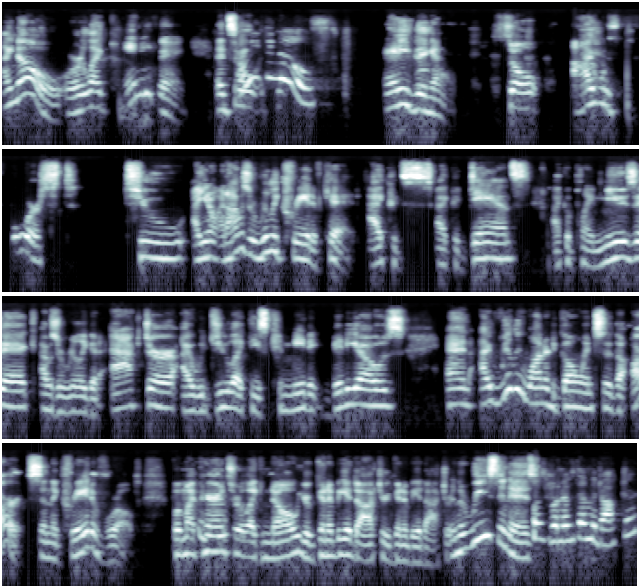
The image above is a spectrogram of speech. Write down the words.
I know, or like anything. And so Anything else? anything else. So I was forced to, you know, and I was a really creative kid. I could, i could dance, I could play music. I was a really good actor. I would do like these comedic videos, and I really wanted to go into the arts and the creative world. But my mm-hmm. parents were like, "No, you're going to be a doctor. You're going to be a doctor." And the reason is, Was one of them a doctor?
